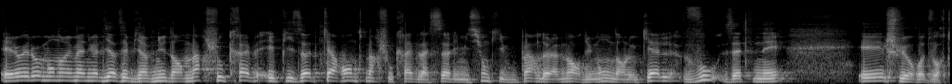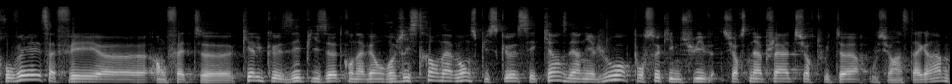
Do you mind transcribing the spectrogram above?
Hello, hello, mon nom est Emmanuel Diaz et bienvenue dans Marche ou Crève, épisode 40. Marche ou Crève, la seule émission qui vous parle de la mort du monde dans lequel vous êtes né. Et je suis heureux de vous retrouver. Ça fait euh, en fait euh, quelques épisodes qu'on avait enregistrés en avance puisque ces 15 derniers jours, pour ceux qui me suivent sur Snapchat, sur Twitter ou sur Instagram,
